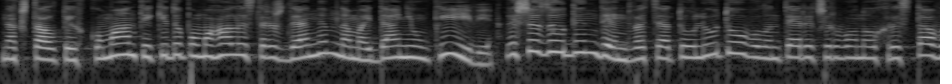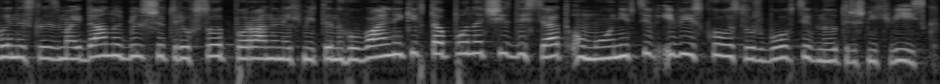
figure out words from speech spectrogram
на кшталт тих команд, які допомагали стражденним на Майдані у Києві. Лише за один день, 20 лютого, волонтери Червоного Христа винесли з Майдану більше 300 поранених мітингувальників та понад 60 омонівців і військовослужбовців внутрішніх військ.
